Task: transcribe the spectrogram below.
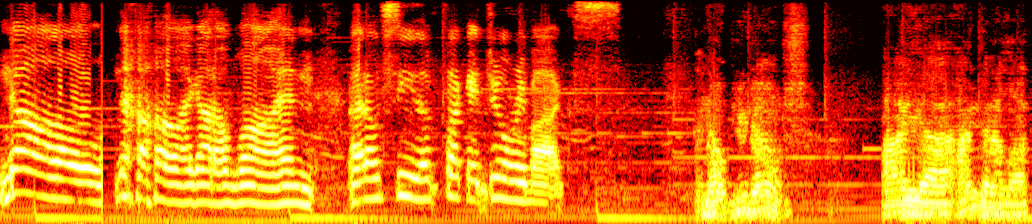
No! No, I got a one. I don't see the fucking jewelry box. Nope, you don't. I, uh, I'm gonna look.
